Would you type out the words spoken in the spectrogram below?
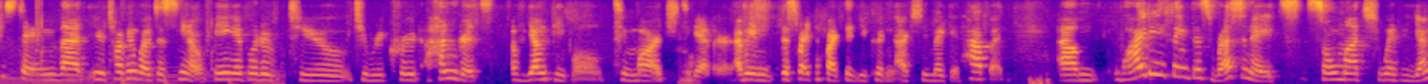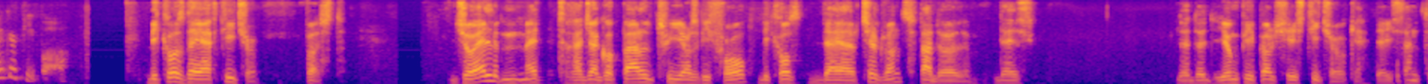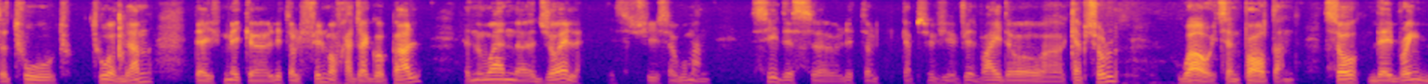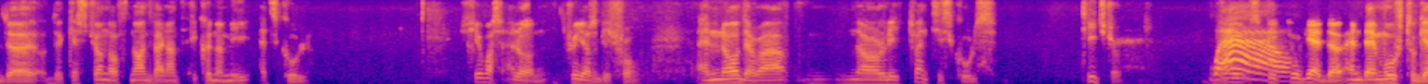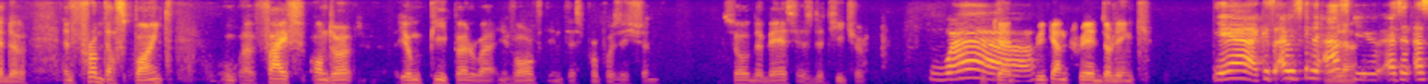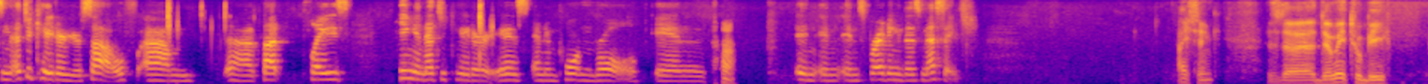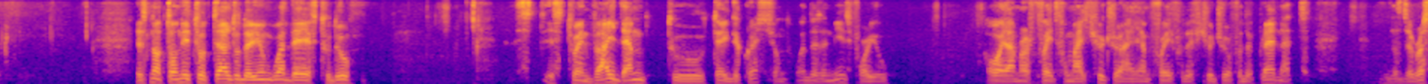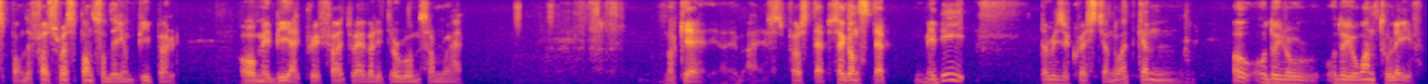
Interesting that you're talking about just you know being able to to to recruit hundreds of young people to march oh. together. I mean, despite the fact that you couldn't actually make it happen. Um, why do you think this resonates so much with younger people? Because they have teacher first. Joel met Rajagopal three years before because their children, the, the, the young people, she's teacher, okay. They sent two, two of them. They make a little film of Rajagopal. And when uh, Joel, she's a woman, see this uh, little capsule, video uh, capsule, wow, it's important. So they bring the, the question of nonviolent economy at school. She was alone three years before. And now there are nearly 20 schools, teacher. Wow. They speak together and they move together. And from this point, 500 young people were involved in this proposition. So the base is the teacher. Wow. We can, we can create the link. Yeah, because I was going to ask yeah. you, as an as an educator yourself, um, uh, that plays being an educator is an important role in huh. in, in in spreading this message. I think is the the way to be. It's not only to tell to the young what they have to do, it's, to invite them to take the question. What does it mean for you? Oh, I am afraid for my future. I am afraid for the future for the planet. That's the response, the first response of the young people. Or maybe I prefer to have a little room somewhere. Okay, first step. Second step, maybe there is a question. What can, oh, how do you, how do you want to live?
